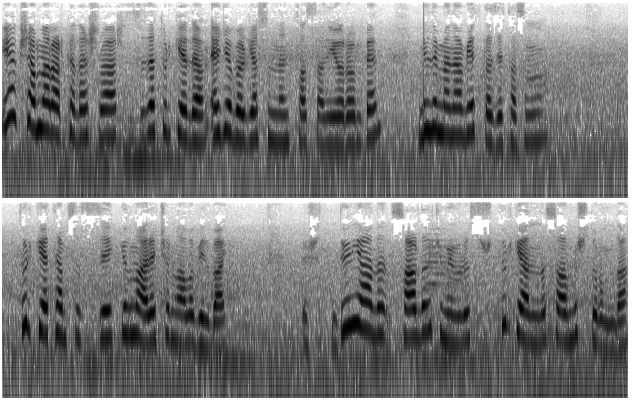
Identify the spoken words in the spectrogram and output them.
İyi akşamlar arkadaşlar. Size Türkiye'den Ege bölgesinden seslanıyorum ben. Milli Meneviyet Gazetesi'nin Türkiye temsilcisi Gülnare Çırnalı Bilbay. Dünyanın sardığı kimi virüs Türkiye'nin de sarmış durumda.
